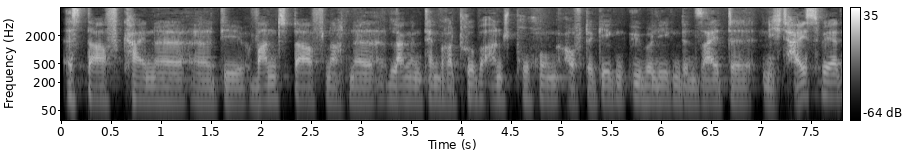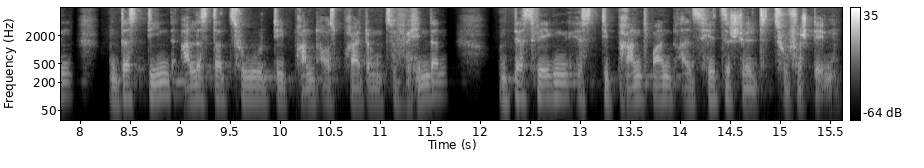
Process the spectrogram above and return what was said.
es darf keine, äh, die Wand darf nach einer langen Temperaturbeanspruchung auf der gegenüberliegenden Seite nicht heiß werden. Und das dient alles dazu, die Brandausbreitung zu verhindern. Und deswegen ist die Brandwand als Hitzeschild zu verstehen.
